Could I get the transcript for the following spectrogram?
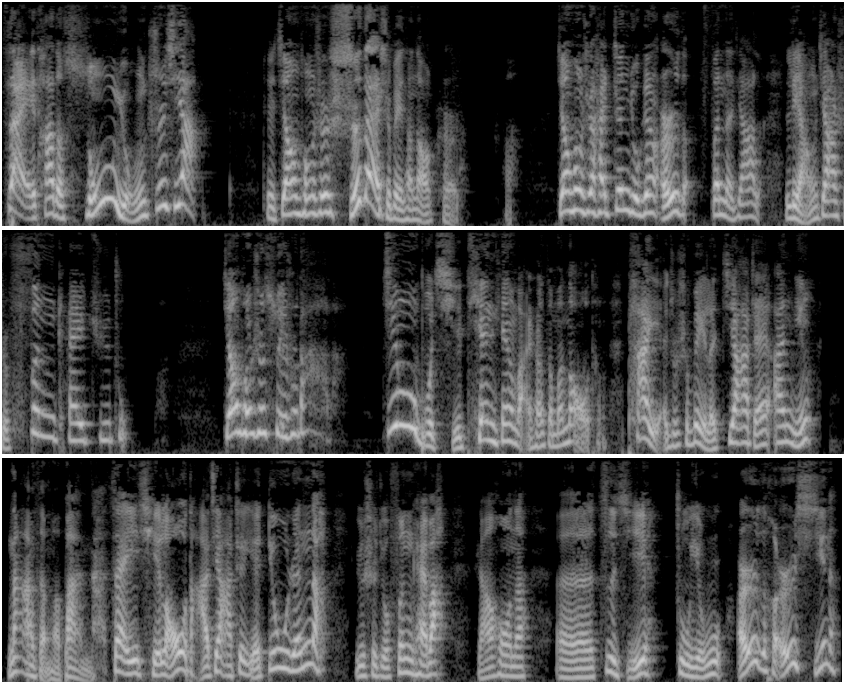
在他的怂恿之下，这江逢时实在是被他闹嗑了啊！江逢时还真就跟儿子分了家了，两家是分开居住。江逢时岁数大了，经不起天天晚上这么闹腾，他也就是为了家宅安宁，那怎么办呢？在一起老打架，这也丢人呐。于是就分开吧。然后呢，呃，自己住一屋，儿子和儿媳呢，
